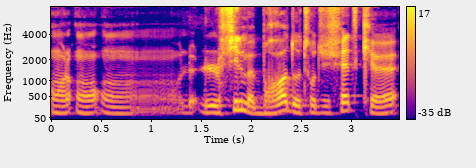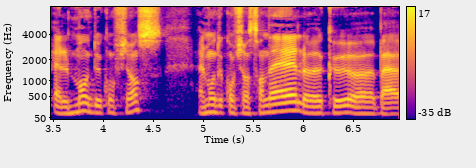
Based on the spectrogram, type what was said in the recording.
on, le, film brode autour du fait qu'elle manque de confiance elle manque de confiance en elle, euh, que euh, bah,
